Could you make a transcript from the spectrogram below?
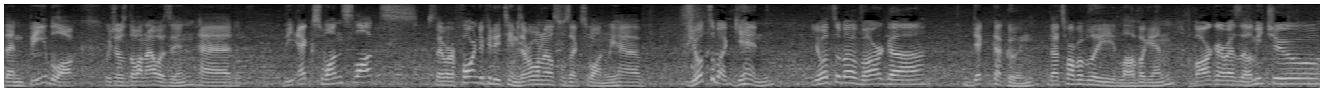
Then B block, which was the one I was in, had the X1 slots. So there were four undefeated teams. Everyone else was X1. We have Yotsuba again, Yotsuba Varga Dekkakun. That's probably love again. Varga Rezel Michu,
